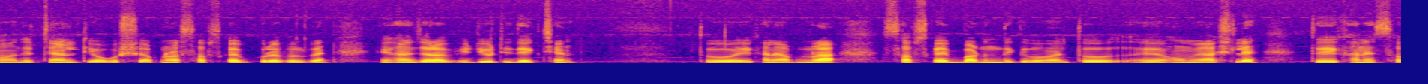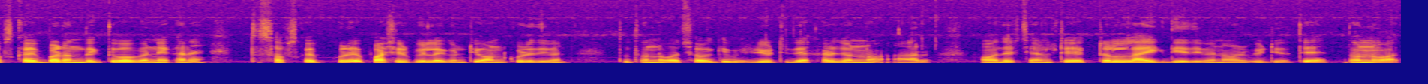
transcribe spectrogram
আমাদের চ্যানেলটি অবশ্যই আপনারা সাবস্ক্রাইব করে ফেলবেন। এখানে যারা ভিডিওটি দেখছেন, তো এখানে আপনারা সাবস্ক্রাইব বাটন দেখতে পাবেন। তো হোমে আসলে তো এখানে সাবস্ক্রাইব বাটন দেখতে পাবেন। এখানে তো সাবস্ক্রাইব করে পাশের বেল আইকনটি অন করে দিবেন। তো ধন্যবাদ সবাইকে ভিডিওটি দেখার জন্য। আর আমাদের চ্যানেলটি একটা লাইক দিয়ে দিবেন আমার ভিডিওতে। ধন্যবাদ।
